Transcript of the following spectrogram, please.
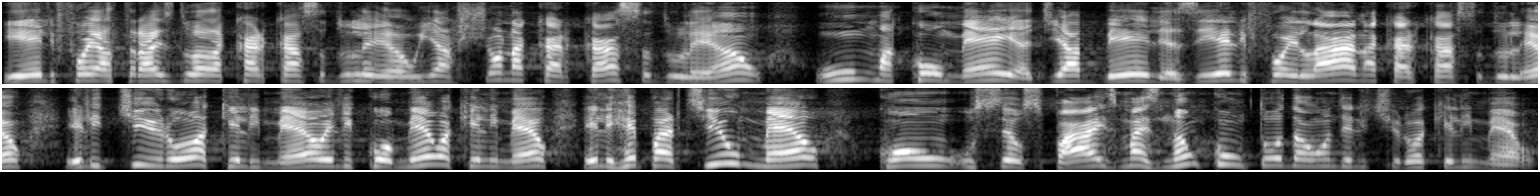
E ele foi atrás da carcaça do leão e achou na carcaça do leão uma colmeia de abelhas. E ele foi lá na carcaça do leão, ele tirou aquele mel, ele comeu aquele mel, ele repartiu o mel com os seus pais, mas não contou de onde ele tirou aquele mel.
